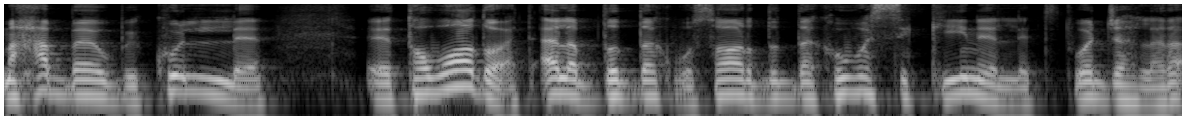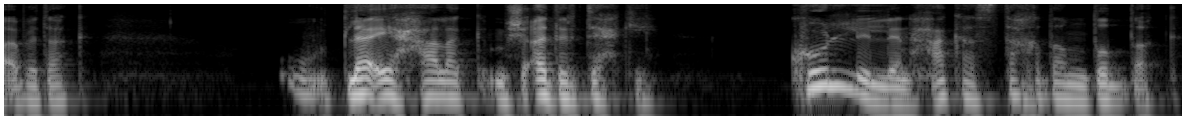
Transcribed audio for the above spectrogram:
محبة وبكل تواضع اتقلب ضدك وصار ضدك هو السكينة اللي بتتوجه لرقبتك وتلاقي حالك مش قادر تحكي. كل اللي انحكى استخدم ضدك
